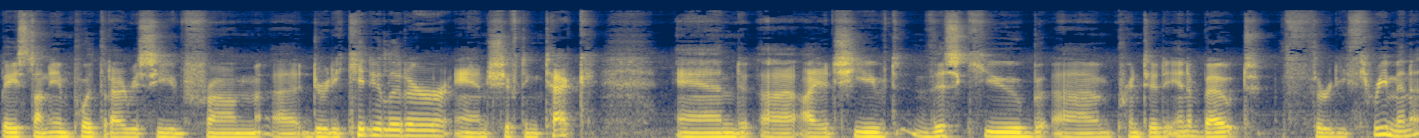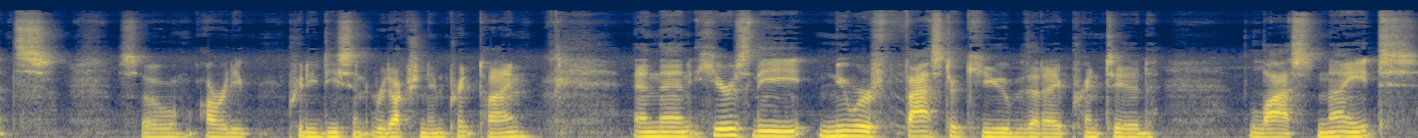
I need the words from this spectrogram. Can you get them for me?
based on input that I received from uh, Dirty Kitty Litter and Shifting Tech. And uh, I achieved this cube um, printed in about 33 minutes. So already pretty decent reduction in print time. And then here's the newer, faster cube that I printed last night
